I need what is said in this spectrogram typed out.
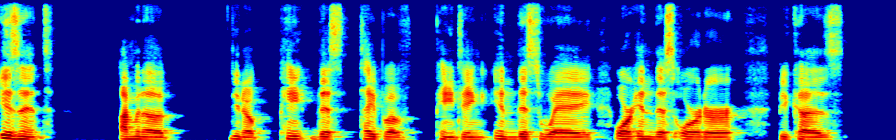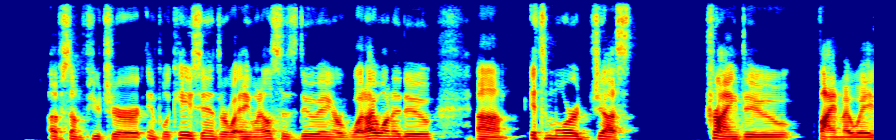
isn't I'm going to you know paint this type of painting in this way or in this order because of some future implications or what anyone else is doing or what I want to do. Um, it's more just trying to find my way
